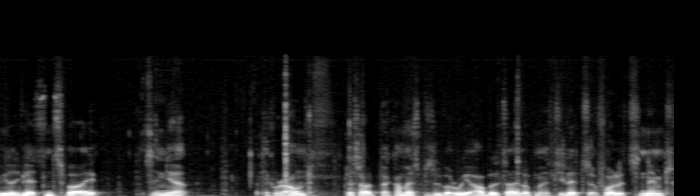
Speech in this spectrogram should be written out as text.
Wie gesagt, die letzten zwei sind ja der Ground. Deshalb, da kann man jetzt ein bisschen variabel sein, ob man jetzt die letzte oder vorletzte nimmt.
